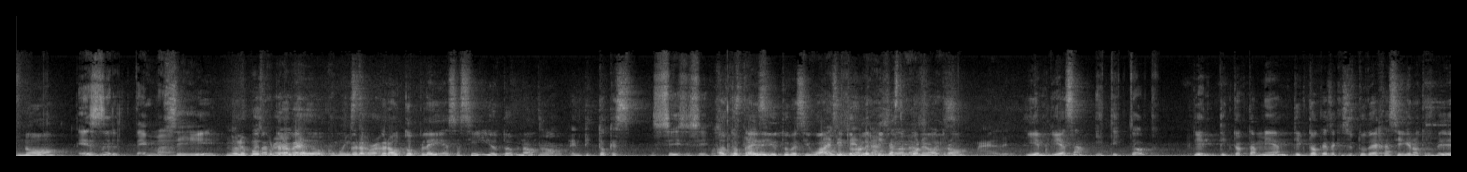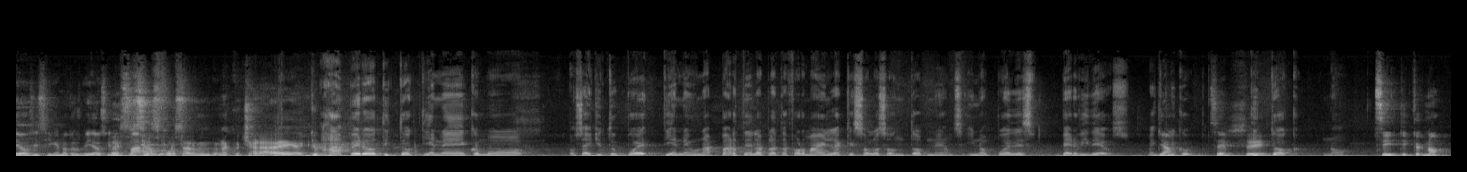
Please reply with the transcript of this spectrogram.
¿No? Ese es el tema. Sí. No le puedes poner el ver, dedo como pero, Instagram. pero autoplay es así, YouTube, ¿no? ¿No? En TikTok es. Sí, sí, sí. O sea, autoplay de YouTube es igual. Si tú no le picas, te pone otro. Madre. Y empieza. ¿Y TikTok? Y en TikTok también. TikTok es de que si tú dejas, siguen otros videos y siguen otros videos y Pues no es para, esforzar una cucharada de. Ajá, pero TikTok tiene como. O sea, YouTube puede- tiene una parte de la plataforma en la que solo son thumbnails y no puedes ver videos. ¿Me Ya, explico? Sí. Sí. TikTok no. Sí, TikTok no.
